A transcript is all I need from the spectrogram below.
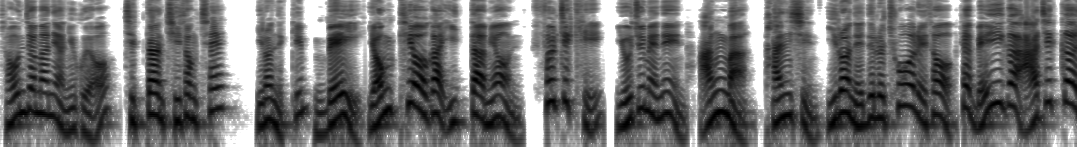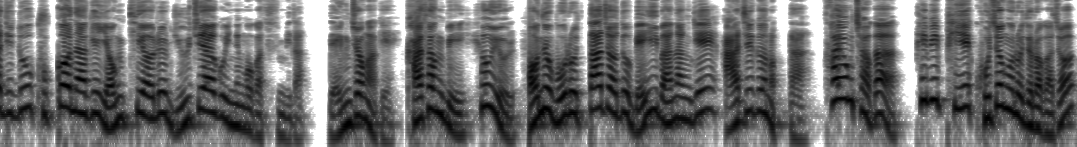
저 혼자만이 아니고요. 집단 지성체 이런 느낌? 메이, 0티어가 있다면 솔직히 요즘에는 악마, 반신 이런 애들을 초월해서 메이가 아직까지도 굳건하게 0티어를 유지하고 있는 것 같습니다. 냉정하게 가성비, 효율 어느 뭐로 따져도 메이만한 게 아직은 없다. 사용처가 PVP에 고정으로 들어가죠.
